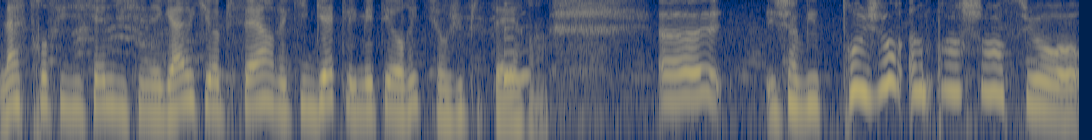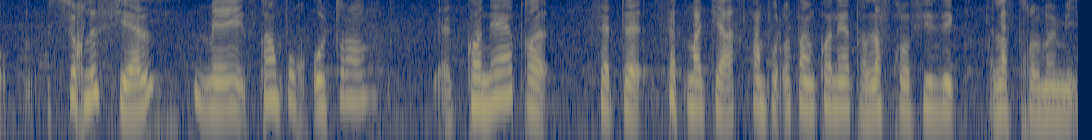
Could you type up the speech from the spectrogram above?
l'astrophysicienne du Sénégal qui observe et qui guette les météorites sur Jupiter? Euh, J'avais toujours un penchant sur, sur le ciel, mais sans pour autant connaître cette, cette matière, sans pour autant connaître l'astrophysique, l'astronomie.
